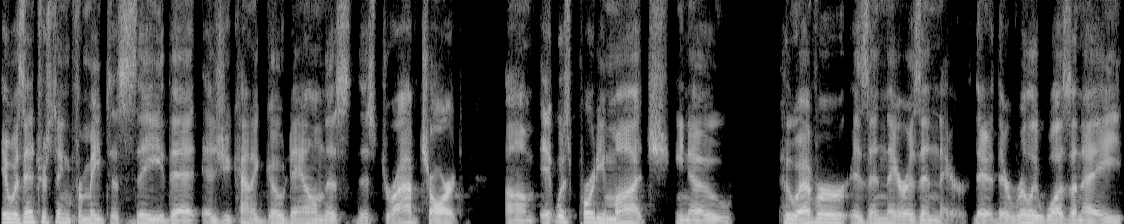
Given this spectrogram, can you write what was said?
it was interesting for me to see that as you kind of go down this this drive chart, um, it was pretty much, you know, whoever is in there is in there. There, there really wasn't a,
